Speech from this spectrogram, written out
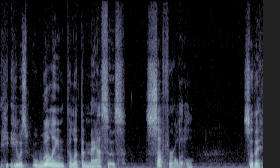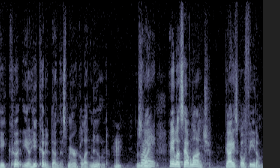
he, he was willing to let the masses suffer a little so that he could you know he could have done this miracle at noon. Hmm. It was like, hey, let's have lunch. Guys, go feed them.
